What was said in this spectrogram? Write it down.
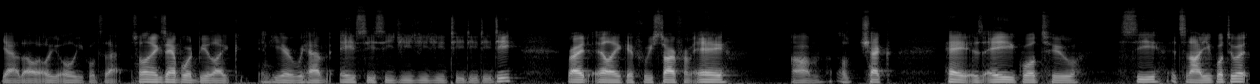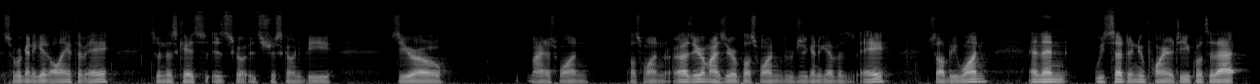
yeah, all equal to that. So an example would be like in here we have A C C G G G T T T T, right? Like if we start from A, um, I'll check, hey, is A equal to C? It's not equal to it, so we're gonna get a length of A. So in this case, it's it's just going to be zero minus one plus one, uh, zero minus zero plus one, which is gonna give us A. So that'll be one, and then we set a new pointer to equal to that.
